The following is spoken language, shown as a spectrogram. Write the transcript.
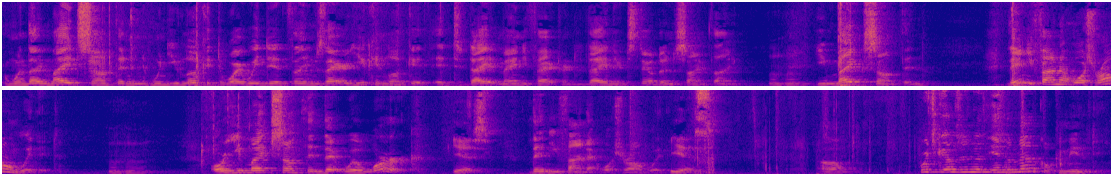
when they made something, and when you look at the way we did things there, you can look at it today at manufacturing today, and they're still doing the same thing. Mm-hmm. You make something, then you find out what's wrong with it, Mm-hmm. or you make something that will work, Yes. then you find out what's wrong with it. Yes. Uh, which goes in the, in the medical community.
